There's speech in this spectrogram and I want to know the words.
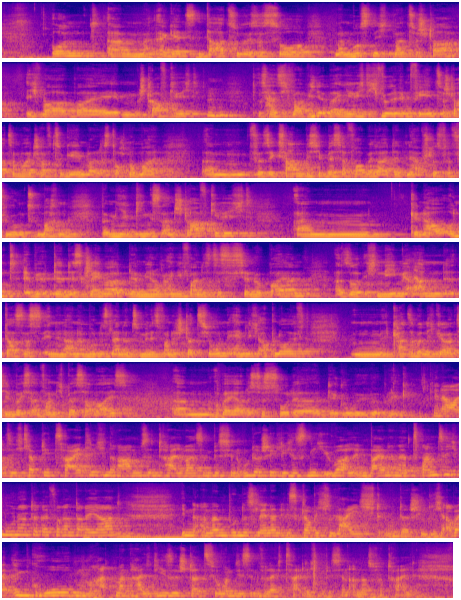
Und ähm, ergänzend dazu ist es so, man muss nicht mal zur Star. Ich war beim Strafgericht, mhm. das heißt, ich war wieder bei Gericht. Ich würde empfehlen, zur Staatsanwaltschaft zu gehen, weil das doch nochmal ähm, fürs Examen ein bisschen besser vorbereitet, eine Abschlussverfügung zu machen. Bei mir ging es ans Strafgericht. Ähm, genau, und äh, der Disclaimer, der mir noch eingefallen ist, das ist ja nur Bayern. Also ich nehme an, dass es in den anderen Bundesländern zumindest von den Stationen ähnlich abläuft. Hm, ich kann es aber nicht garantieren, weil ich es einfach nicht besser weiß. Ähm, aber ja, das ist so der, der grobe Überblick. Genau, also ich glaube, die zeitlichen Rahmen sind teilweise ein bisschen unterschiedlich. Es ist nicht überall. In Bayern haben wir 20 Monate Referendariat. Mhm. In anderen Bundesländern ist, glaube ich, leicht unterschiedlich. Aber im Groben hat man halt diese Stationen, die sind vielleicht zeitlich ein bisschen anders verteilt.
